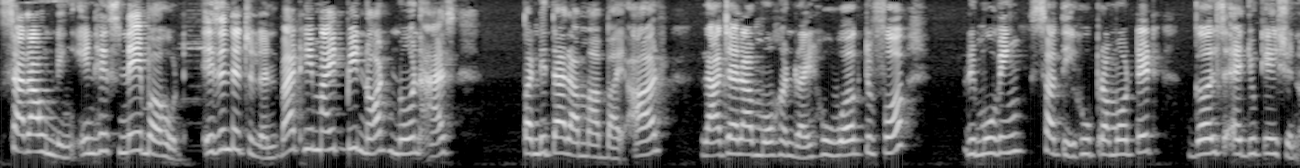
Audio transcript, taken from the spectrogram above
surrounding in his neighborhood, isn't it, children? But he might be not known as Pandita Ramabai or Raja Ram Mohan Rai, who worked for removing sati, who promoted girls' education.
